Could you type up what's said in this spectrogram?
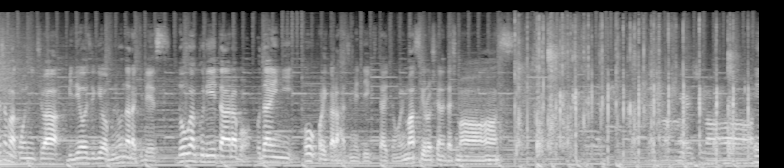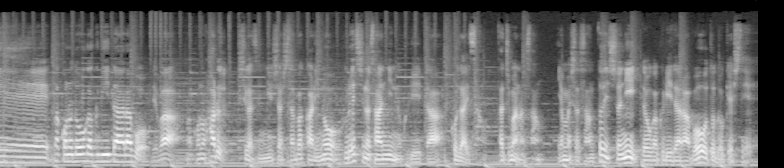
皆様こんにちは。ビデオ事業部の奈良木です。動画クリエイターラボお題2をこれから始めていきたいと思います。よろしくお願いいたします。お願いします。えーまあ、この動画クリエイターラボでは、まあ、この春4月に入社したばかりのフレッシュな3人のクリエイター小材さん立花さん山下さんと一緒に動画クリエイターラボをお届けして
